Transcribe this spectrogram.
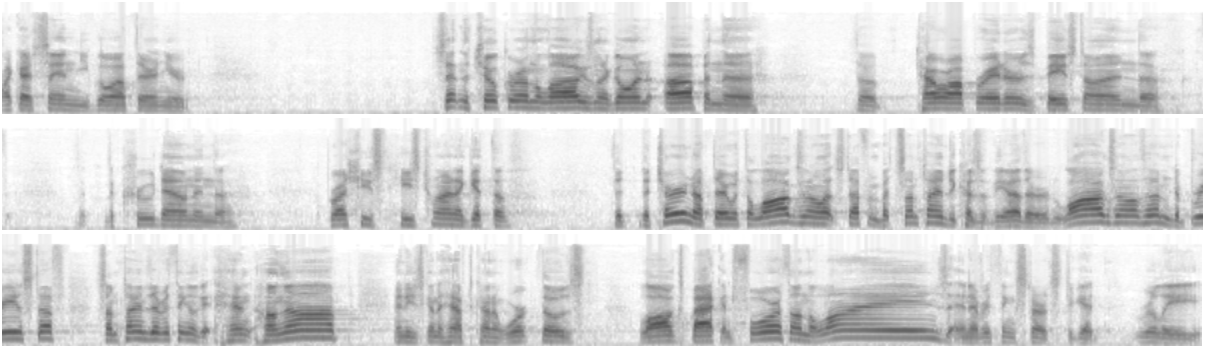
like I was saying, you go out there and you're setting the choker on the logs and they're going up, and the, the tower operator is based on the, the, crew down in the brush. He's, he's trying to get the, the, the turn up there with the logs and all that stuff, and, but sometimes because of the other logs and all them, debris and stuff, sometimes everything will get hang, hung up, and he's going to have to kind of work those logs back and forth on the lines, and everything starts to get really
